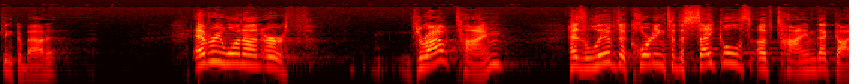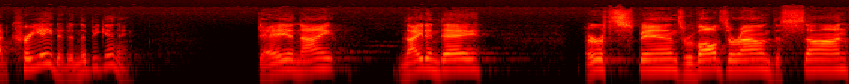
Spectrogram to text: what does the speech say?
think about it. Everyone on earth throughout time has lived according to the cycles of time that God created in the beginning day and night, night and day. Earth spins, revolves around the sun.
